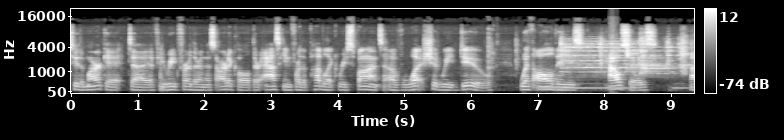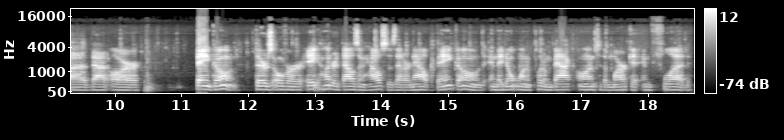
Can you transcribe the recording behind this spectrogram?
to the market. Uh, if you read further in this article, they're asking for the public response of what should we do with all these houses uh, that are bank owned. There's over 800,000 houses that are now bank owned, and they don't want to put them back onto the market and flood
